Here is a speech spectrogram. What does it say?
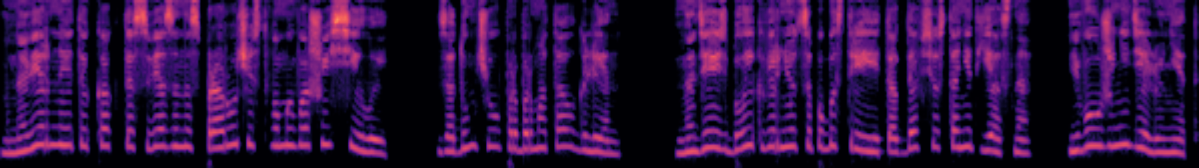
Наверное, это как-то связано с пророчеством и вашей силой задумчиво пробормотал Глен. Надеюсь, Блейк вернется побыстрее, и тогда все станет ясно. Его уже неделю нет.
